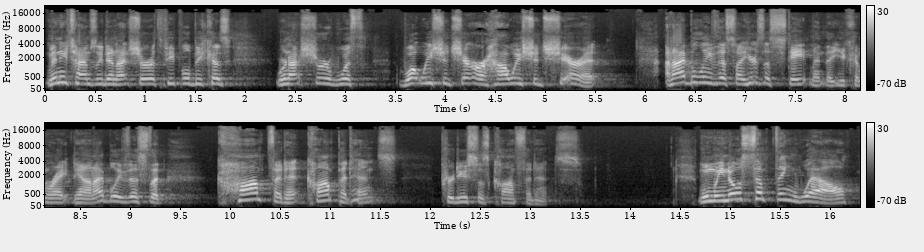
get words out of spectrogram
Many times we do not share with people because we're not sure with what we should share or how we should share it. And I believe this, so here's a statement that you can write down. I believe this that confident competence produces confidence. When we know something well,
